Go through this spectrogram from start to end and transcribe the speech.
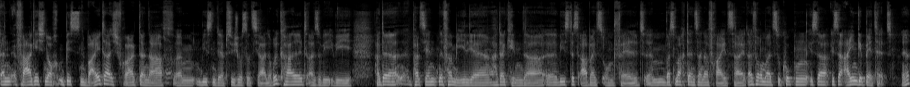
dann frage ich noch ein bisschen weiter. Ich frage danach, ähm, wie ist denn der psychosoziale Rückhalt? Also wie, wie hat der Patient eine Familie? Hat er Kinder? Äh, wie ist das Arbeitsumfeld? Ähm, was macht er in seiner Freizeit? Einfach um mal zu gucken, ist er, ist er eingebettet? Ja?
